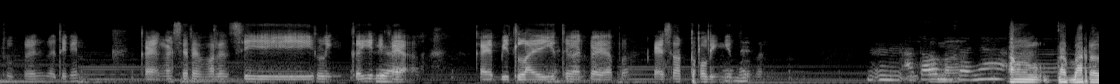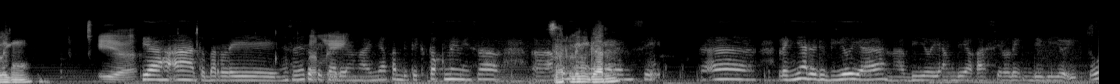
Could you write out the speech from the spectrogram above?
to berarti kan kayak ngasih referensi link ke ini Iya. kayak kayak bitly gitu kan kayak apa? Kayak shorter link gitu kan. Mm-mm, atau Sama- misalnya yang eh, tebar link. Iya. Ya ah tebar link. Misalnya Tebar ketika ada link. yang nanya kan di TikTok nih misal eh, aku Share mau link kan? referensi Eh, linknya ada di bio ya. Nah bio yang dia kasih link di bio itu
